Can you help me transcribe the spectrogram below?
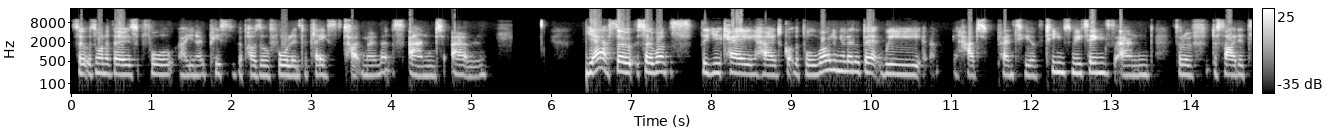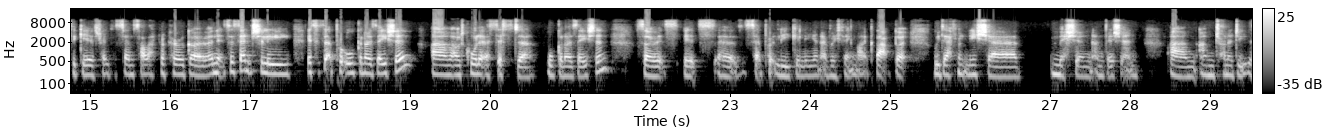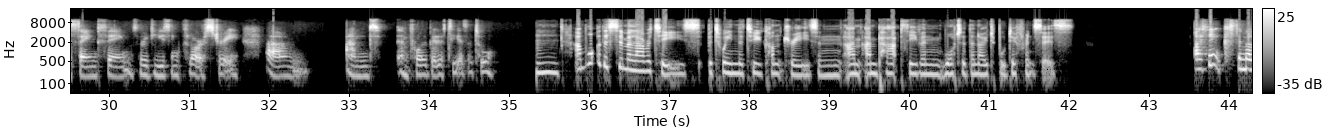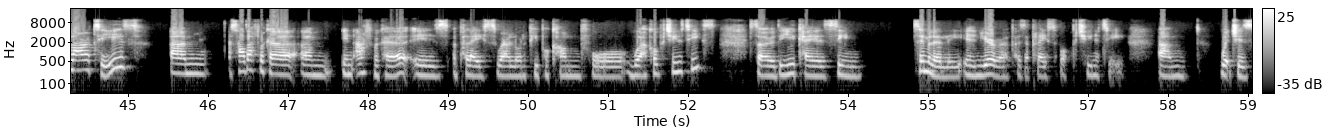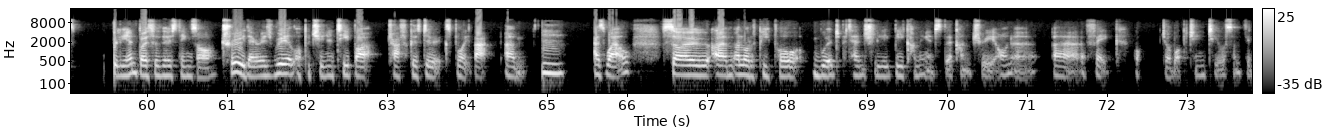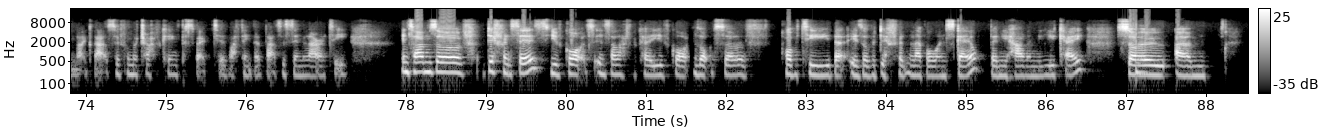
So it was one of those fall, uh, you know, pieces of the puzzle fall into place type moments. And um, Yeah, so so once the UK had got the ball rolling a little bit, we had plenty of teams meetings and sort of decided to give Strength and Stem South Africa a go. And it's essentially it's a separate organisation. Um, I would call it a sister organisation. So it's it's uh, separate legally and everything like that. But we definitely share mission and vision. Um, I'm trying to do the same thing, sort of using floristry um, and employability as a tool. Mm. And what are the similarities between the two countries, and um, and perhaps even what are the notable differences? I think similarities. Um, South Africa um, in Africa is a place where a lot of people come for work opportunities. So the UK is seen similarly in Europe as a place of opportunity, um, which is brilliant. Both of those things are true. There is real opportunity, but traffickers do exploit that um, mm. as well. So um, a lot of people would potentially be coming into the country on a, a fake job opportunity or something like that. So from a trafficking perspective, I think that that's a similarity. In terms of differences, you've got in South Africa, you've got lots of poverty that is of a different level and scale than you have in the UK. So, um,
